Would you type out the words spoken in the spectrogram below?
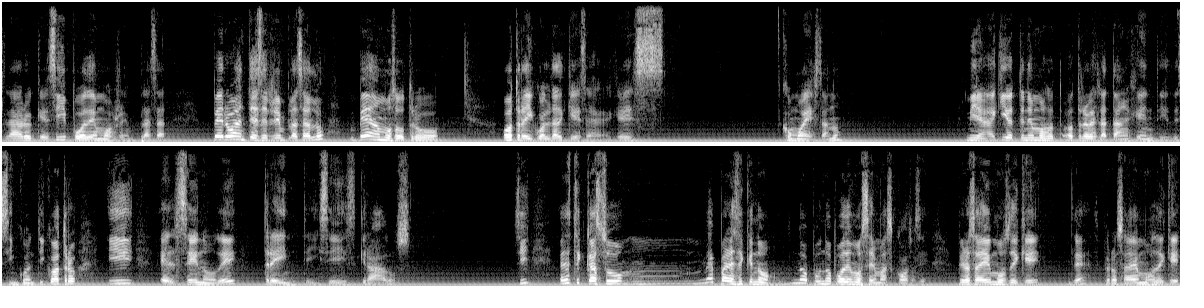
claro que sí podemos reemplazar. Pero antes de reemplazarlo, veamos otro, otra igualdad que es, que es como esta, ¿no? Mira, aquí tenemos otra vez la tangente de 54 y el seno de 36 grados. ¿Sí? En este caso, mm, me parece que no, no, no podemos hacer más cosas, pero sabemos de que pero sabemos de que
